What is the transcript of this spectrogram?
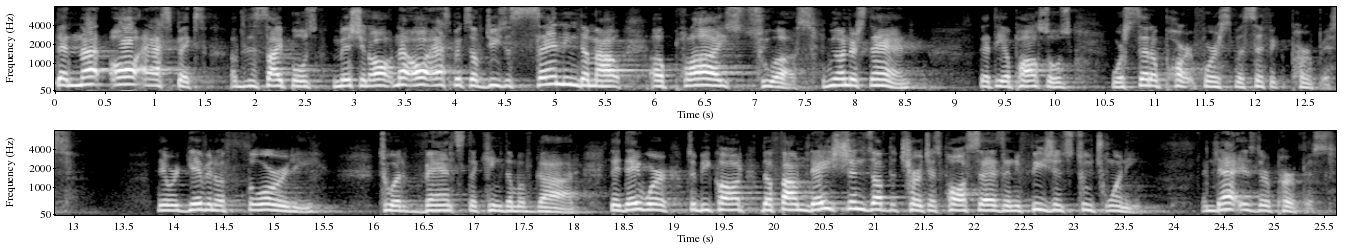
that not all aspects of the disciples' mission, all, not all aspects of Jesus sending them out applies to us. We understand that the apostles were set apart for a specific purpose. They were given authority to advance the kingdom of God. That they were to be called the foundations of the church, as Paul says in Ephesians 2.20. And that is their purpose.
